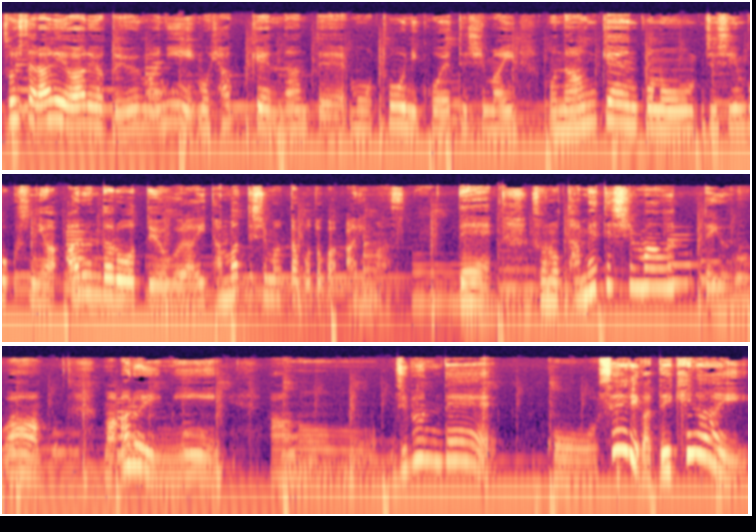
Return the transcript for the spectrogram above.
そうしたらあれよあれよという間にもう100件なんてもうとうに超えてしまいもう何件この受信ボックスにはあるんだろうっていうぐらい溜まってしまったことがあります。でその溜めてしまうっていうのは、まあ、ある意味あの自分でこう整理ができない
